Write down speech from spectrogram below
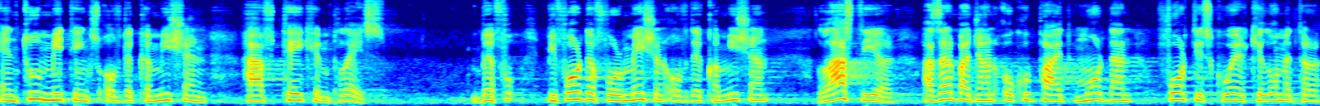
and two meetings of the commission have taken place. Before, before the formation of the commission, Last year, Azerbaijan occupied more than 40 square kilometer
